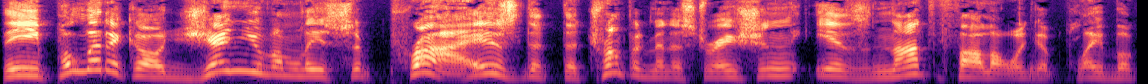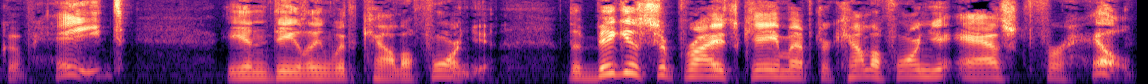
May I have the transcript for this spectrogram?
The Politico genuinely surprised that the Trump administration is not following a playbook of hate in dealing with California. The biggest surprise came after California asked for help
